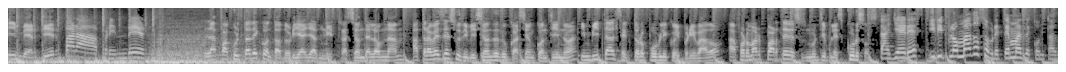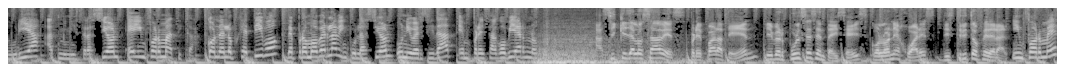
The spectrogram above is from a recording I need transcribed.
Invertir para aprender. La Facultad de Contaduría y Administración de la UNAM, a través de su División de Educación Continua, invita al sector público y privado a formar parte de sus múltiples cursos, talleres y diplomados sobre temas de contaduría, administración e informática, con el objetivo de promover la vinculación universidad-empresa-gobierno. Así que ya lo sabes, prepárate en Liverpool 66, Colonia Juárez, Distrito Federal. Informes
